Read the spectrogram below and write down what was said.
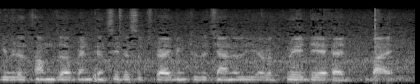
give it a thumbs up and consider subscribing to the channel. You have a great day ahead. Bye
